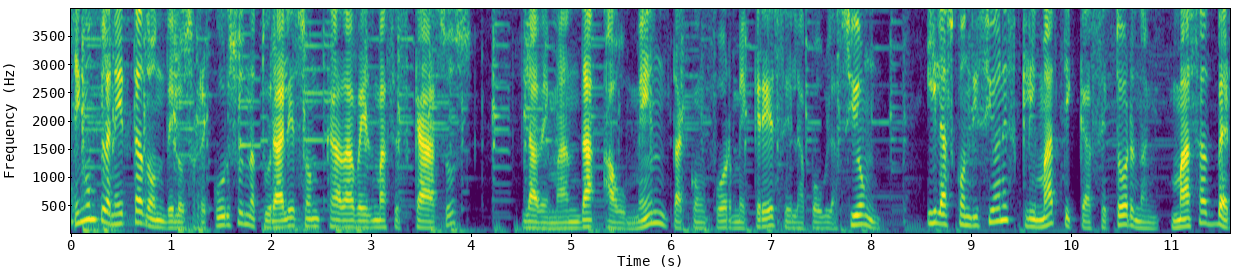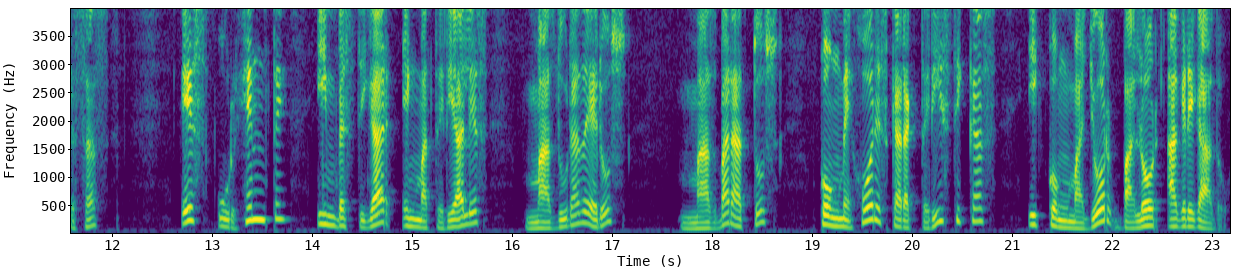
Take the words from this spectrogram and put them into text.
En un planeta donde los recursos naturales son cada vez más escasos, la demanda aumenta conforme crece la población y las condiciones climáticas se tornan más adversas, es urgente investigar en materiales más duraderos, más baratos, con mejores características y con mayor valor agregado.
